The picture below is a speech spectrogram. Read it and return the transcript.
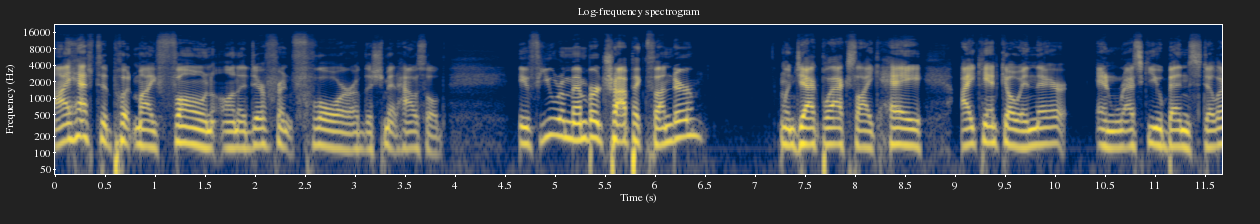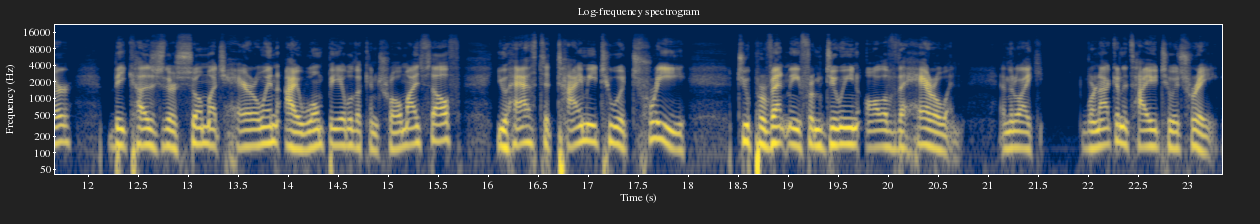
I have to put my phone on a different floor of the Schmidt household. If you remember Tropic Thunder, when Jack Black's like, hey, I can't go in there and rescue Ben Stiller because there's so much heroin, I won't be able to control myself. You have to tie me to a tree to prevent me from doing all of the heroin. And they're like, we're not going to tie you to a tree.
